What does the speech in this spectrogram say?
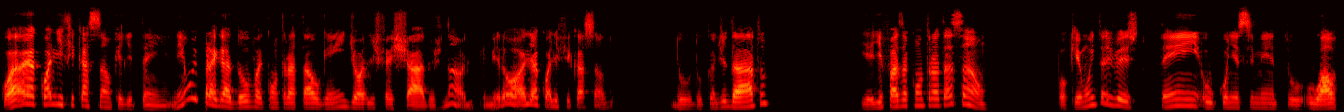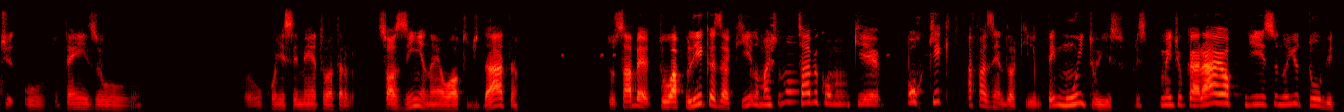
qual é a qualificação que ele tem. Nenhum empregador vai contratar alguém de olhos fechados. Não, ele primeiro olha a qualificação do, do, do candidato e ele faz a contratação. Porque muitas vezes tu tem o conhecimento, o auto, o, tu tens o, o conhecimento sozinho, né, o autodidata, tu sabe, tu aplicas aquilo, mas tu não sabe como que, por que que tu tá fazendo aquilo. Tem muito isso. Principalmente o cara, ah, eu aprendi isso no YouTube.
